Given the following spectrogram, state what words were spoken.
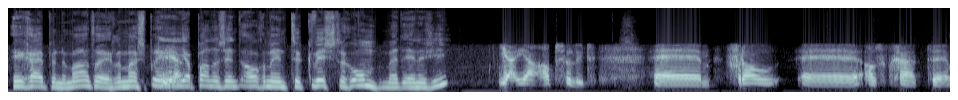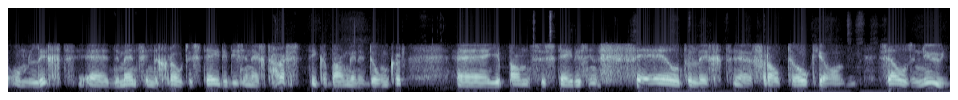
ingrijpende maatregelen. Maar springen Ja. Japanners in het algemeen te kwistig om met energie? Ja, ja, absoluut. Ehm, vooral eh, als het gaat eh, om licht. Eh, de mensen in de grote steden die zijn echt hartstikke bang in het donker. Japanse steden zijn veel te licht. Vooral Tokio. Zelfs nu,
